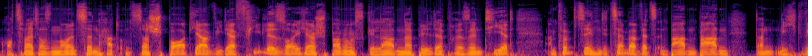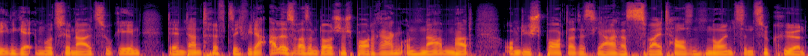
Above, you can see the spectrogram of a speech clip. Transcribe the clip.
Auch 2019 hat uns das Sportjahr wieder viele solcher spannungsgeladener Bilder präsentiert. Am 15. Dezember wird's in Baden-Baden dann nicht weniger emotional zugehen, denn dann trifft sich wieder alles, was im deutschen Sport Rang und Namen hat, um die Sportler des Jahres 2019 zu küren.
